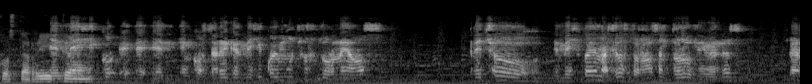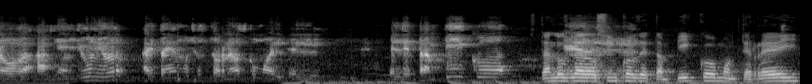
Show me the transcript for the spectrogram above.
Costa Rica. En, México, eh, eh, en, en, Costa Rica, en México hay muchos torneos. De hecho, en México hay demasiados torneos en todos los niveles, pero en Junior hay también muchos torneos como el, el, el de Tampico. Están los grados 5 de Tampico, Monterrey.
